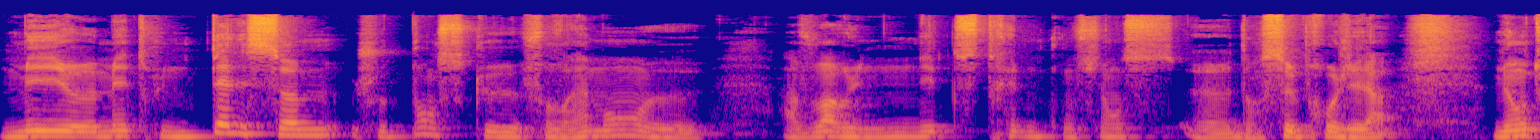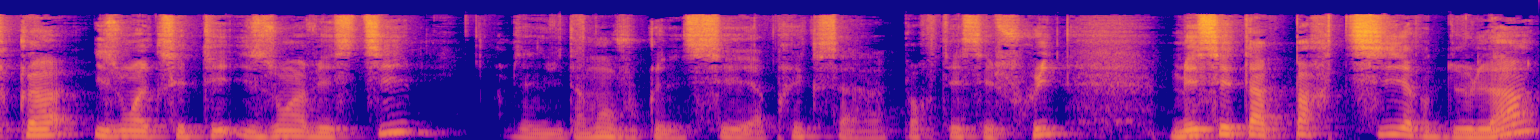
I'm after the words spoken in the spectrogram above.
mais euh, mettre une telle somme, je pense qu'il faut vraiment euh, avoir une extrême confiance euh, dans ce projet-là. Mais en tout cas, ils ont accepté, ils ont investi. Bien évidemment, vous connaissez après que ça a porté ses fruits. Mais c'est à partir de là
